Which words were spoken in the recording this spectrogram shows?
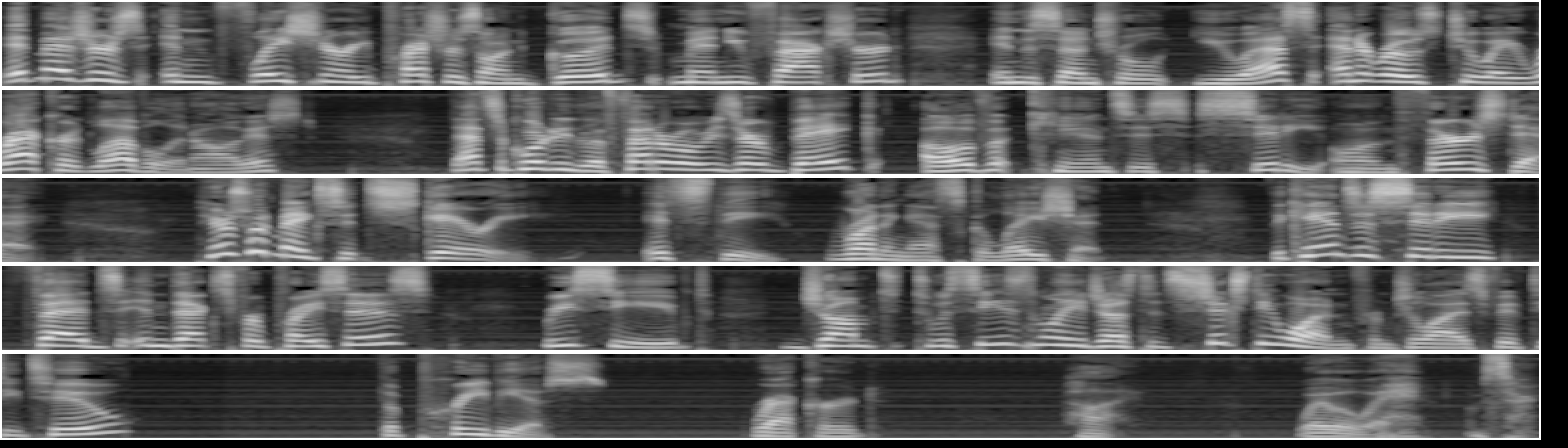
It measures inflationary pressures on goods manufactured in the central U.S., and it rose to a record level in August. That's according to the Federal Reserve Bank of Kansas City on Thursday. Here's what makes it scary it's the running escalation. The Kansas City Fed's index for prices received jumped to a seasonally adjusted 61 from July's 52, the previous record high. Wait, wait, wait. I'm sorry.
